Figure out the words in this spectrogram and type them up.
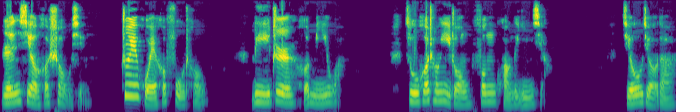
人性和兽性，追悔和复仇，理智和迷惘，组合成一种疯狂的音响，久久的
